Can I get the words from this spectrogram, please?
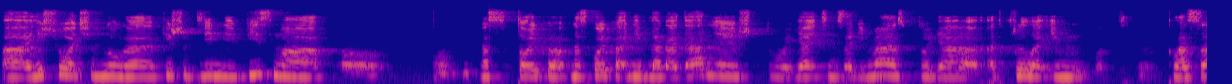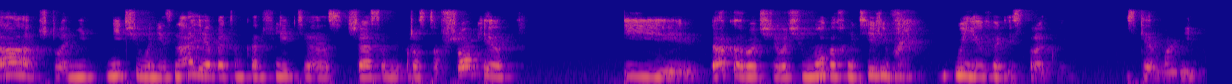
А, еще очень много пишут длинные письма, а, настолько, насколько они благодарны, что я этим занимаюсь, что я открыла им вот глаза, что они ничего не знали об этом конфликте, а сейчас они просто в шоке, и да, короче, очень много хотели бы уехать из страны, из Германии.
